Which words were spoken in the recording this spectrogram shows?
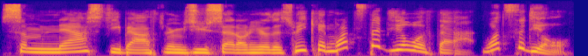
some nasty bathrooms you said on here this weekend. What's the deal with that? What's the deal?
